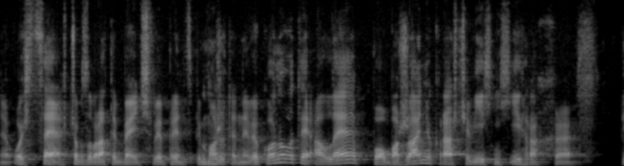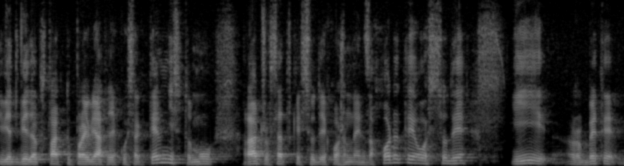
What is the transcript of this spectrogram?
Е, Ось це, щоб забрати бейдж, ви, в принципі, можете не виконувати, але по бажанню краще в їхніх іграх е, від, від абстракту проявляти якусь активність, тому раджу все-таки сюди кожен день заходити, ось сюди, і робити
